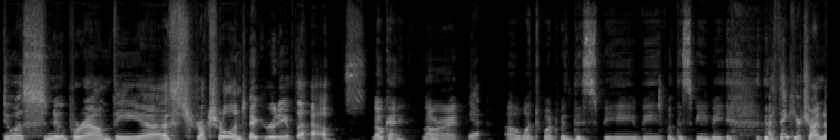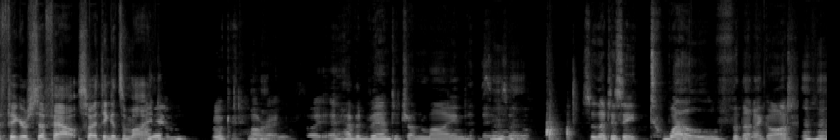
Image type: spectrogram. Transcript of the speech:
do a snoop around the uh, structural integrity of the house? Okay, all right. Yeah. Uh, what what would this be? Be would this be? Be I think you're trying to figure stuff out, so I think it's a mind. am. Okay, all Mhm. right. So I, I have advantage on mind. Mm. So. so that is a twelve that I got. hmm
